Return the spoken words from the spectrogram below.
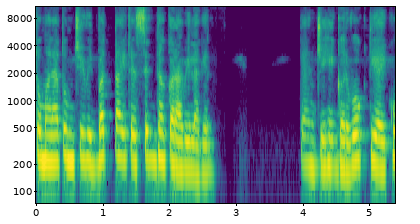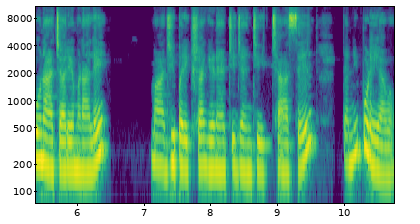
तुम्हाला तुमची विद्वत्ता इथे सिद्ध करावी लागेल. त्यांची ही गर्वोक्ती ऐकून आचार्य म्हणाले माझी परीक्षा घेण्याची ज्यांची इच्छा असेल त्यांनी पुढे यावं.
